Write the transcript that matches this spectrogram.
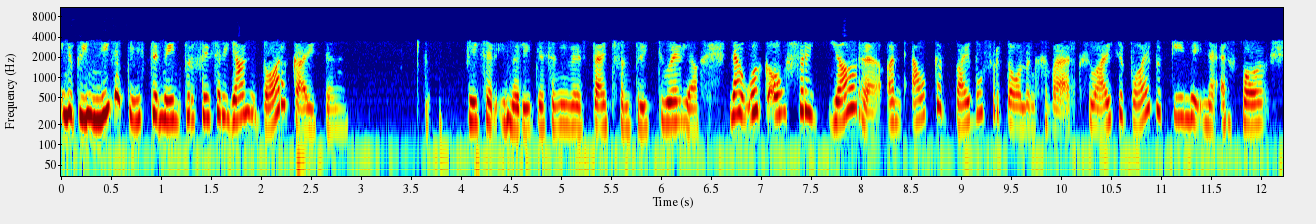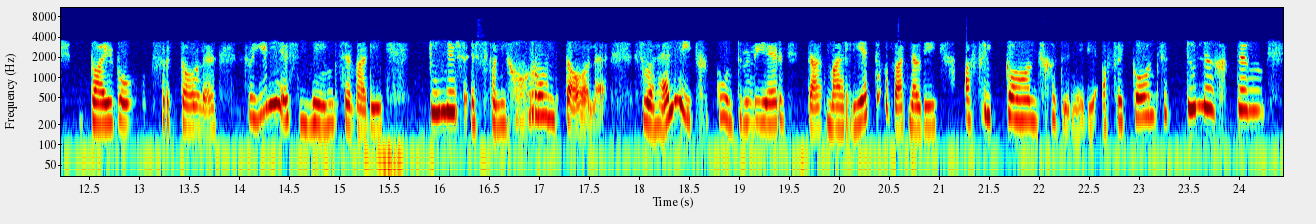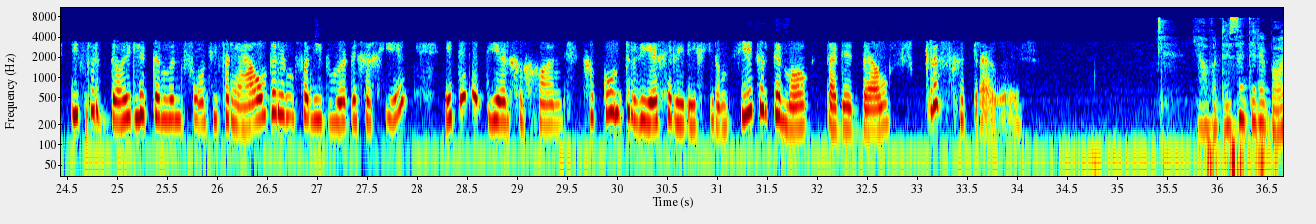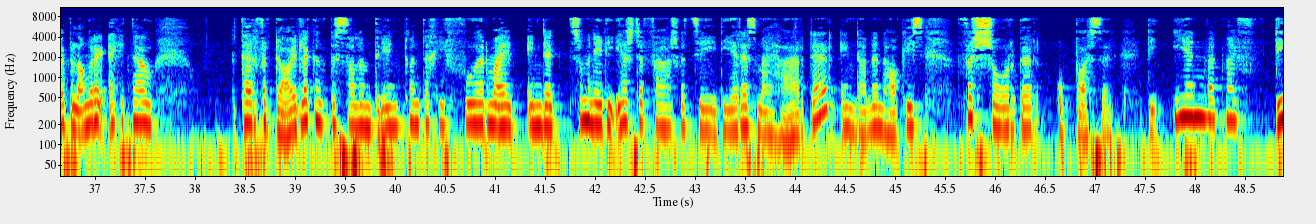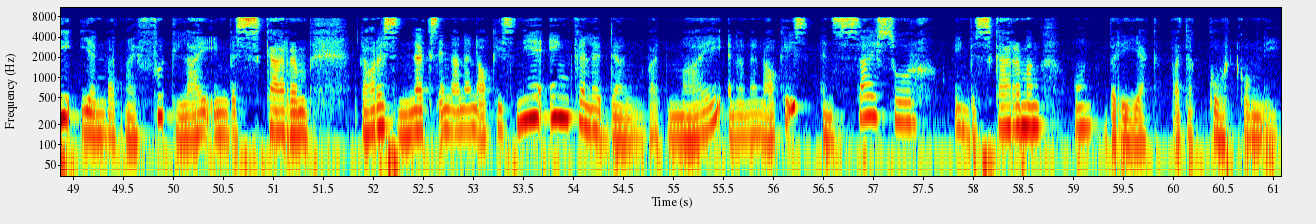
En op die Nuwe Testament professor Jan Barkhuizen professor emeritus aan die Universiteit van Pretoria. Nou ook al vir jare aan elke Bybelvertaling gewerk. So hy's 'n baie bekende en 'n ervare Bybelvertaler. So hierdie is mense wat die toeners is van die grondtale. So hulle het gekontroleer dat Marita wat nou die Afrikaans gedoen het, die Afrikaanse toeligting, die verduideliking en vir ons die verheldering van die woorde gegee het, het dit deurgegaan, gekontroleer geredigeer om seker te maak dat dit wel skrifgetrou is. Ja, want dit is natuurlik baie belangrik. Ek het nou ter verduideliking Psalm 23 hier voor my en dit sommer net die eerste vers wat sê die Here is my herder en dan in hakkies versorger, oppasser. Die een wat my die een wat my voet lei en beskerm. Daar is niks en dan in hakkies nie 'n enkele ding wat my en dan in hakkies in sy sorg en beskerming ontbreek wat ek kort kom nie.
